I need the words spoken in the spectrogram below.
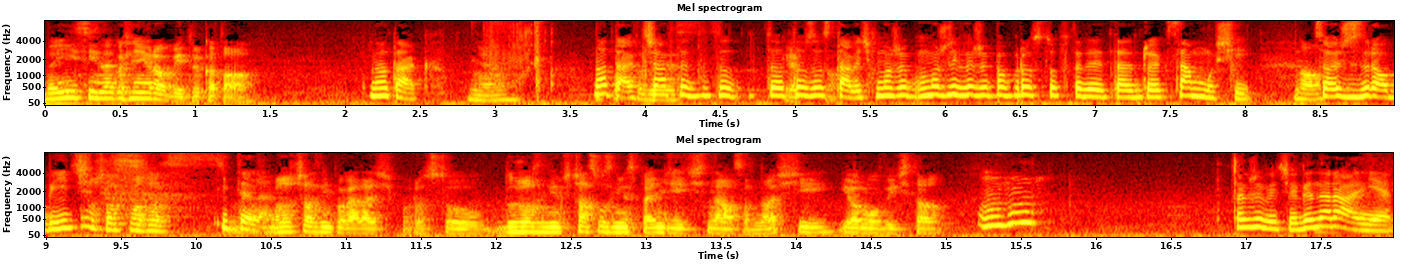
no i nic innego się nie robi, tylko to. no tak. Nie? No tak, trzeba wtedy to, to, to zostawić. Może, możliwe, że po prostu wtedy ten człowiek sam musi No. coś zrobić. Może, może, z, I tyle. Może, może trzeba z nim pogadać, po prostu dużo z nim, czasu z nim spędzić na osobności i omówić to. Także wiecie, generalnie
